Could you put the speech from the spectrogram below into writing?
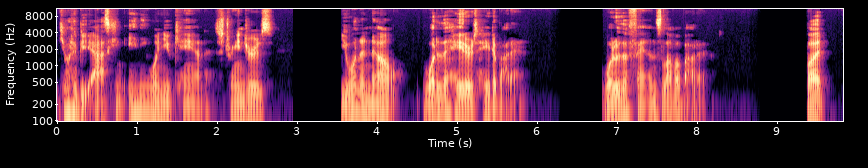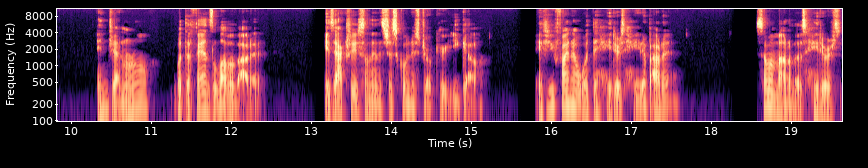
you want to be asking anyone you can, strangers. You want to know what do the haters hate about it? What do the fans love about it? But in general, what the fans love about it is actually something that's just going to stroke your ego. If you find out what the haters hate about it, some amount of those haters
